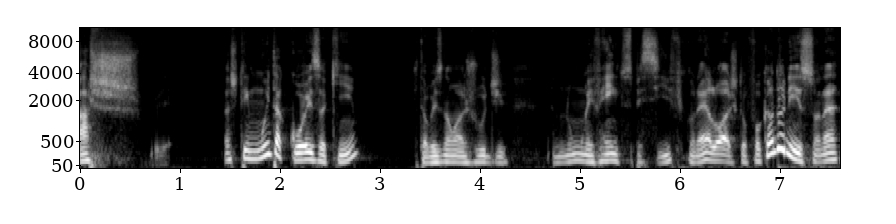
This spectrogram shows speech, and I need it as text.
acho, acho que tem muita coisa aqui que talvez não ajude num evento específico, né? Lógico, estou focando nisso, né?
